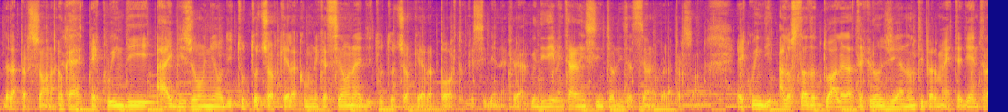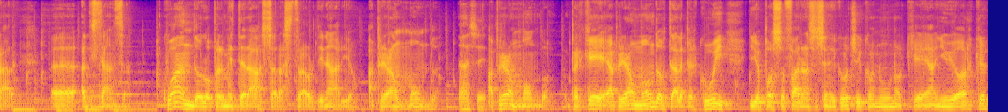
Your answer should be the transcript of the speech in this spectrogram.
della persona okay. e quindi hai bisogno di tutto ciò che è la comunicazione e di tutto ciò che è il rapporto che si viene a creare, quindi devi entrare in sintonizzazione con la persona e quindi allo stato attuale la tecnologia non ti permette di entrare eh, a distanza quando lo permetterà sarà straordinario, aprirà un mondo. Ah, sì. Aprirà un mondo, perché aprirà un mondo tale per cui io posso fare una sessione di coaching con uno che è a New York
